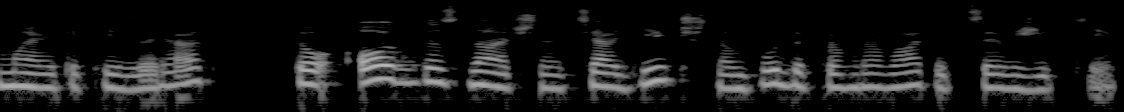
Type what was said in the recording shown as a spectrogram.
має такий заряд, то однозначно ця дівчина буде програвати це в житті.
